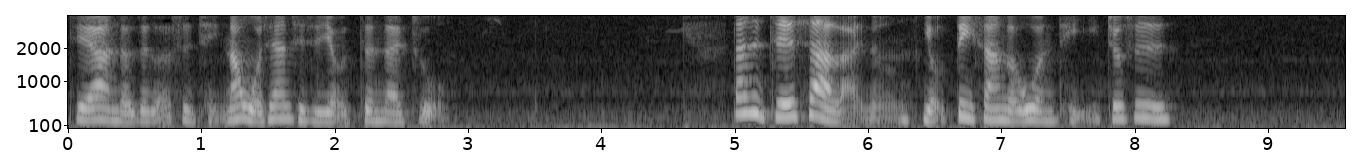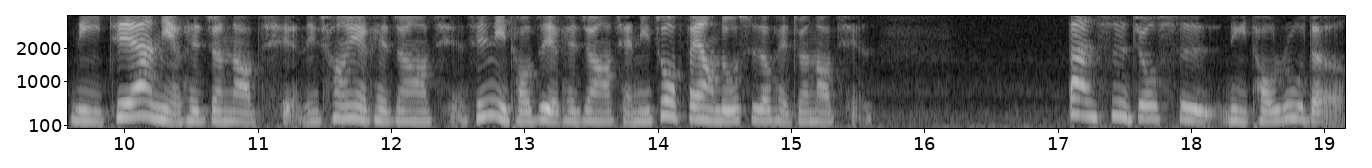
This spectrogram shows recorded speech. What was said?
接案的这个事情。那我现在其实有正在做，但是接下来呢，有第三个问题，就是你接案你也可以赚到钱，你创业可以赚到钱，其实你投资也可以赚到钱，你做非常多事都可以赚到钱。但是，就是你投入的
